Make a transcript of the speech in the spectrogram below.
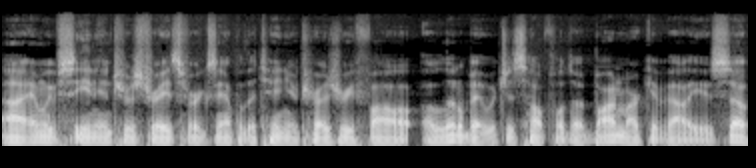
Uh, and we've seen interest rates, for example, the 10 year treasury fall a little bit, which is helpful to bond market values. So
